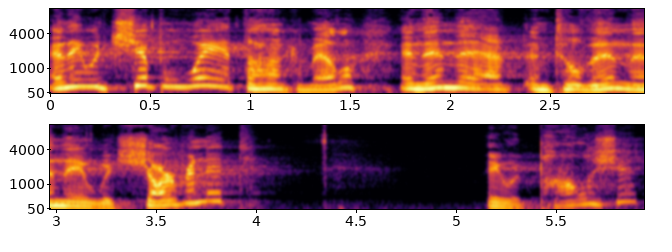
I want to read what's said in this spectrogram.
And they would chip away at the hunk of metal, and then that, until then, then they would sharpen it, they would polish it,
